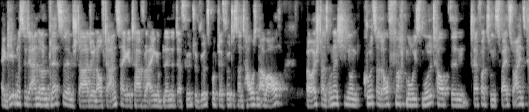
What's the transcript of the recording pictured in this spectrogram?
Ergebnisse der anderen Plätze im Stadion auf der Anzeigetafel eingeblendet. Der führte Würzburg, der führte Sandhausen aber auch. Bei euch stand es unentschieden und kurz darauf macht Maurice Multhaupt den Treffer zum 2 zu 1.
